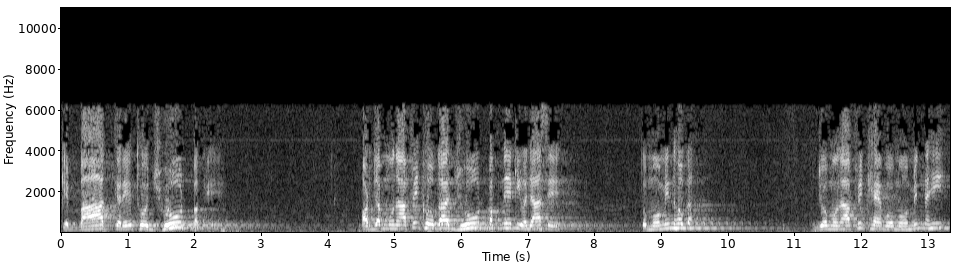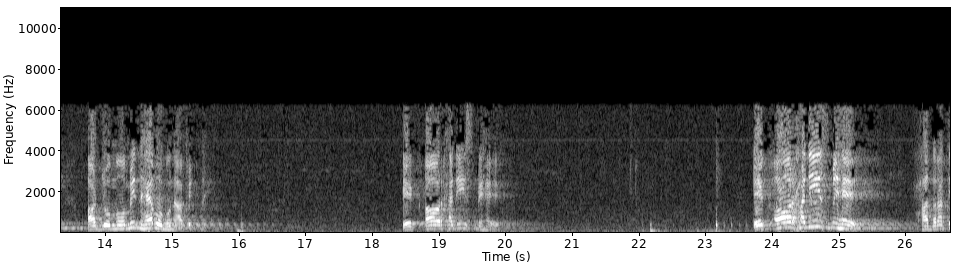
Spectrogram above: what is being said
کہ بات کرے تو جھوٹ بکے۔ اور جب منافق ہوگا جھوٹ بکنے کی وجہ سے تو مومن ہوگا۔ جو منافق ہے وہ مومن نہیں اور جو مومن ہے وہ منافق نہیں۔ ایک اور حدیث میں ہے۔ ایک اور حدیث میں ہے۔ حضرت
